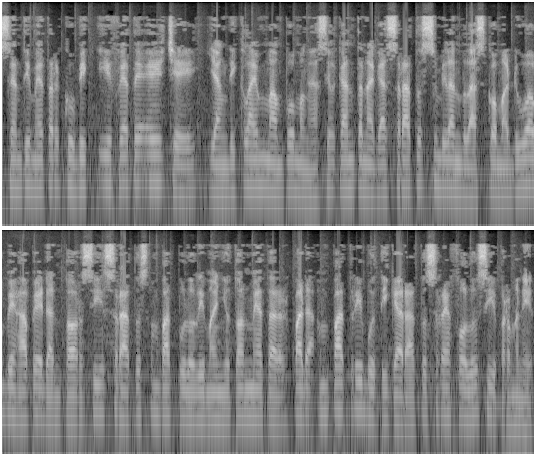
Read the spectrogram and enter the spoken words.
cm3 IVTEC yang diklaim mampu menghasilkan tenaga 119,2 bhp dan torsi 145 Nm pada 4300 revolusi per menit.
